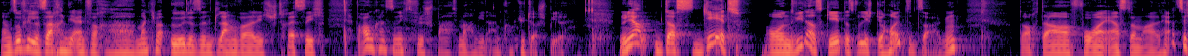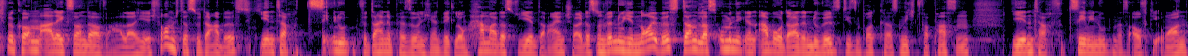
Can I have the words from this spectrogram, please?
wir haben so viele Sachen, die einfach äh, manchmal öde sind, langweilig, stressig. Warum kannst du nicht so viel Spaß machen wie in einem Computerspiel? Nun ja, das geht. Und wie das geht, das will ich dir heute sagen. Doch davor erst einmal herzlich willkommen, Alexander Wahler hier. Ich freue mich, dass du da bist. Jeden Tag 10 Minuten für deine persönliche Entwicklung. Hammer, dass du jeden Tag einschaltest. Und wenn du hier neu bist, dann lass unbedingt ein Abo da, denn du willst diesen Podcast nicht verpassen. Jeden Tag für 10 Minuten was auf die Ohren,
